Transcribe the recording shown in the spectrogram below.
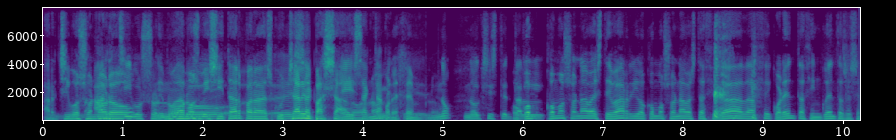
Archivo sonoro, archivo que podamos sonoro, visitar para escuchar el pasado, ¿no? Por exactamente. ejemplo. No, no existe O tal... cómo, cómo sonaba este barrio, cómo sonaba esta ciudad hace 40, 50, 60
